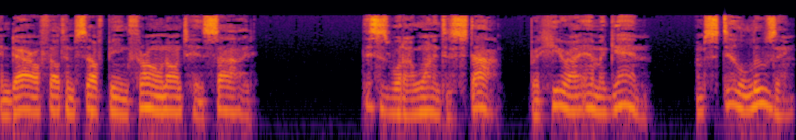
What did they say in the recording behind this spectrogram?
and Darrell felt himself being thrown onto his side. This is what I wanted to stop, but here I am again. I'm still losing.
